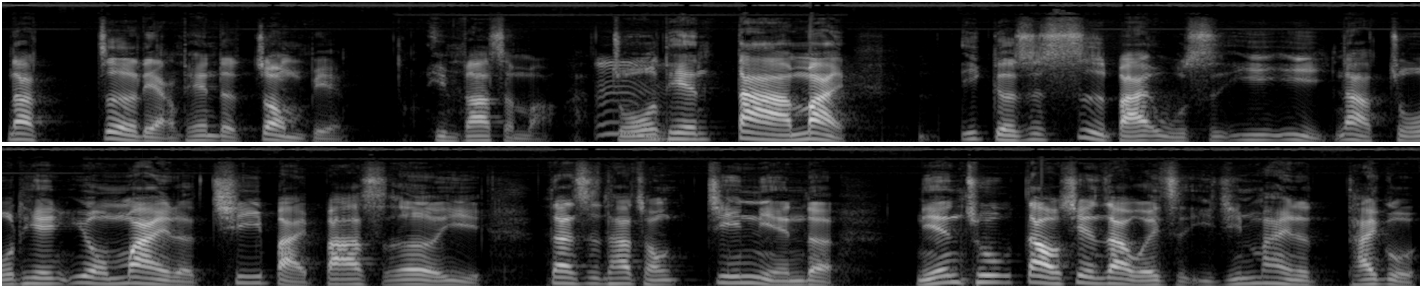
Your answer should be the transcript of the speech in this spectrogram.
那这两天的重贬引发什么？昨天大卖，一个是四百五十一亿，那昨天又卖了七百八十二亿，但是它从今年的年初到现在为止，已经卖了台股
